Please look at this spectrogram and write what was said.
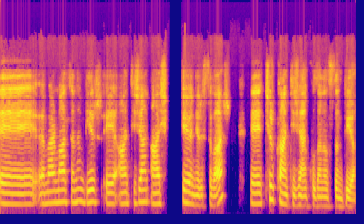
Ee, Ömer Mazdan'ın bir e, antijen AŞ önerisi var. E, Türk antijen kullanılsın diyor.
